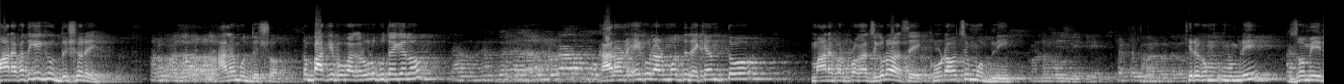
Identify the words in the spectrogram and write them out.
মারেফা থেকে কি উদ্দেশ্য রে? আলম উদ্দেশ্য। তো বাকি প্রবাগারগুলো কোথায় গেল? কারণ এগুলোর মধ্যে দেখেন তো মারেফার প্রকার যেগুলো আছে, কোনটা হচ্ছে মুবনি? কীরকম মুবনি? জমির।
